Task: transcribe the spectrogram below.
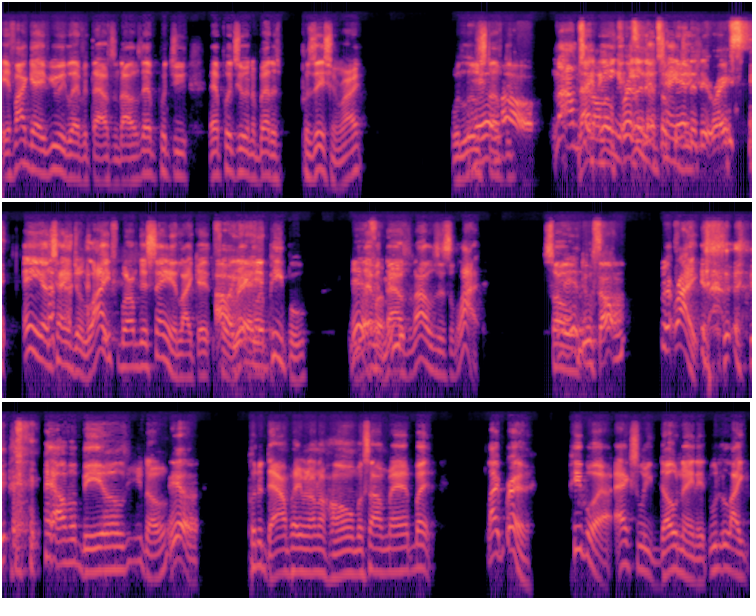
if I gave you eleven thousand dollars, that put you that put you in a better position, right? With little Hell stuff. that- no. No, I'm Not saying on it no ain't, it ain't gonna change. Your, candidate race. ain't gonna change your life, but I'm just saying, like it, for Oh, yeah, regular yeah. people, yeah, eleven thousand dollars is a lot. So I mean, do something. right, pay off a bill, you know, yeah. put a down payment on a home or something, man. But like, bruh, people are actually donated. Like,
